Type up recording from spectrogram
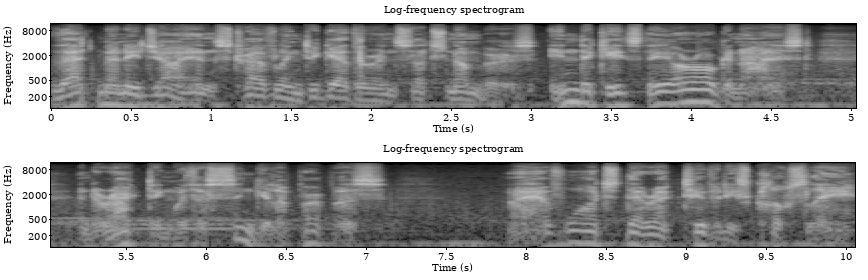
That many giants traveling together in such numbers indicates they are organized and are acting with a singular purpose. I have watched their activities closely.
